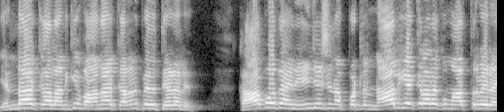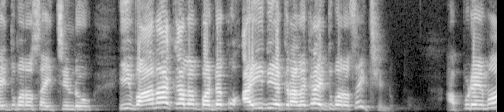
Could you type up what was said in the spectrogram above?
ఎండాకాలానికి వానాకాలానికి పెద్ద తేడా లేదు. కాకపోతే ఆయన ఏం చేసినప్పట్లో నాలుగు ఎకరాలకు మాత్రమే రైతు భరోసా ఇచ్చిండు. ఈ వానాకాలం పంటకు ఐదు ఎకరాలకు రైతు భరోసా ఇచ్చిండు. అప్పుడేమో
